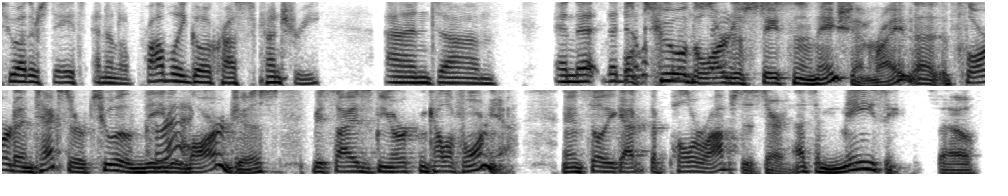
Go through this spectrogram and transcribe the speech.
two other states, and it'll probably go across the country. And um, and the, the well, two of the largest states in the nation, right? Uh, Florida and Texas are two of the Correct. largest, besides New York and California. And so you got the polar opposites there. That's amazing. So,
